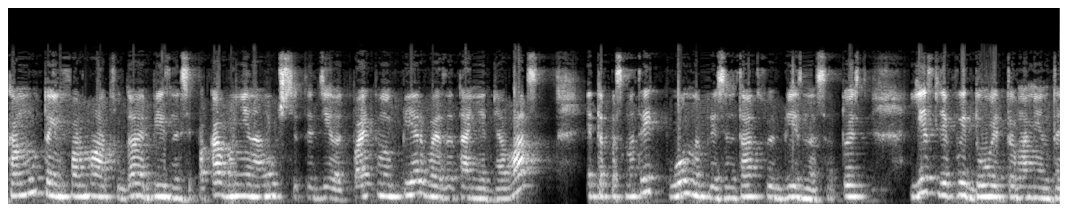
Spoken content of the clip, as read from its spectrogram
кому-то информацию да, о бизнесе, пока вы не научитесь это делать. Поэтому первое задание для вас – это посмотреть полную презентацию бизнеса. То есть, если вы до этого момента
